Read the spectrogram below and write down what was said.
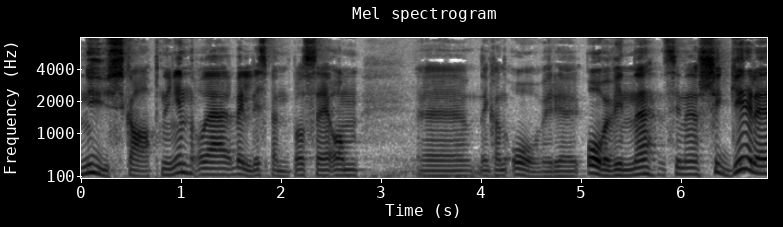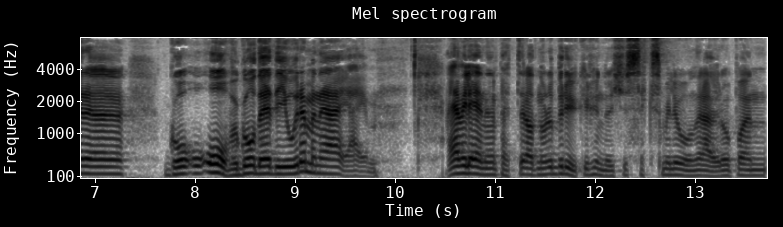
nyskapningen, og jeg er veldig spent på å se om den kan over, overvinne sine skygger, eller gå og overgå det de gjorde. Men jeg, jeg jeg er veldig enig med Petter at når du bruker 126 millioner euro på en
